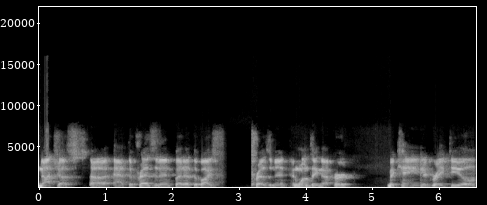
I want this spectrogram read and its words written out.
not just uh, at the president, but at the vice president. And one thing that hurt McCain a great deal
